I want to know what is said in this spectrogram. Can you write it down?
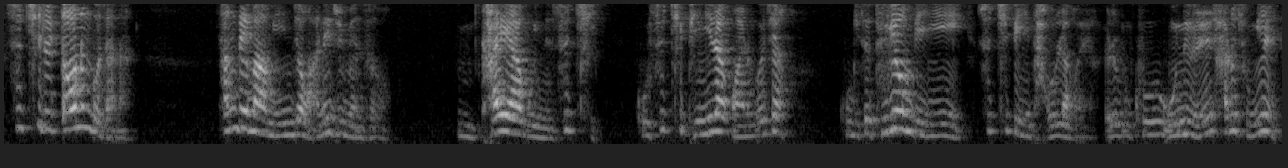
수치를 떠는 거잖아. 상대 마음이 인정 안 해주면서 음, 가해하고 있는 수치. 그 수치 빙이라고 하는 거죠. 거기서 두려운 빙이 수치 빙이 다 올라와요. 여러분 그 오늘 하루 종일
